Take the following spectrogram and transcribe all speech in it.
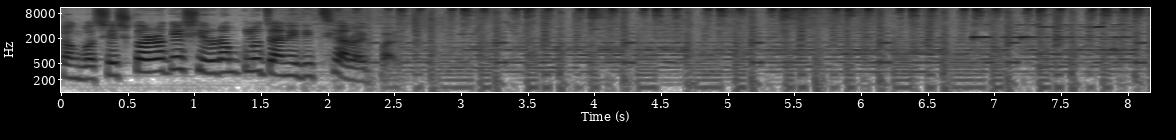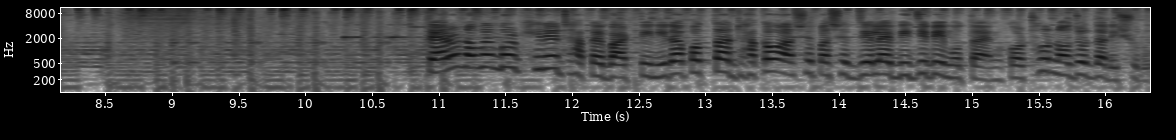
সংবাদ শেষ করার আগে শিরোনামগুলো জানিয়ে দিচ্ছি আরও একবার। তেরো নভেম্বর ঘিরে ঢাকায় বাড়তি নিরাপত্তা ঢাকা ও আশেপাশের জেলায় বিজিবি মোতায়েন। কঠোর নজরদারি শুরু।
